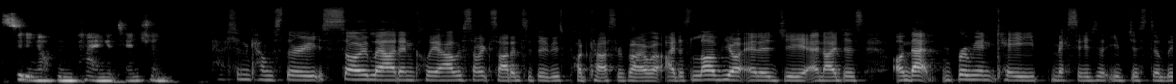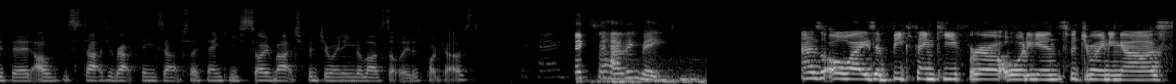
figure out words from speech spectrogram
sitting up and paying attention? Passion comes through so loud and clear. I was so excited to do this podcast because I, I just love your energy. And I just, on that brilliant key message that you've just delivered, I'll start to wrap things up. So thank you so much for joining the Livestock Leaders podcast. Okay, thanks for having me. As always, a big thank you for our audience for joining us.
